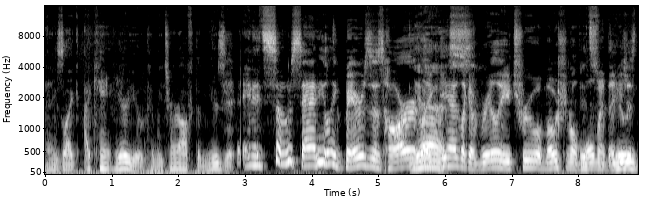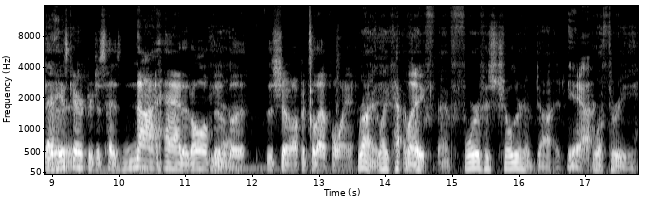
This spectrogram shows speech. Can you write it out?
and he's like, "I can't hear you. Can we turn off the music?" And it's so sad. He like bears his heart. Like he has like a really true emotional It's moment that he really just that his character just has not had at all through Yeah. the the show up until that point. Right, like ha- like, Like- uh, four of his children have died. Yeah. Well, three.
